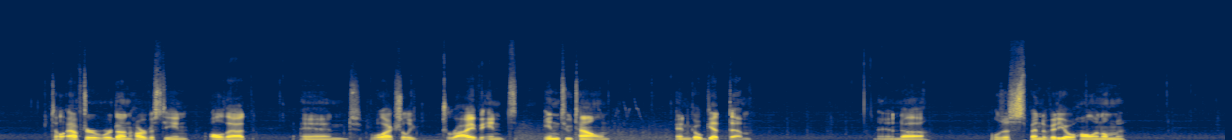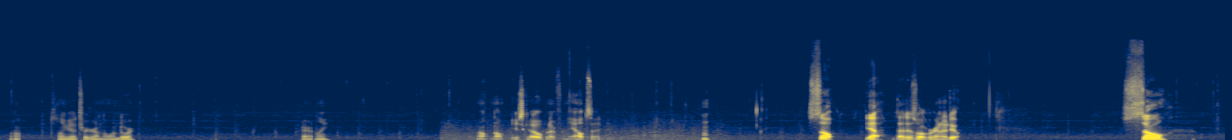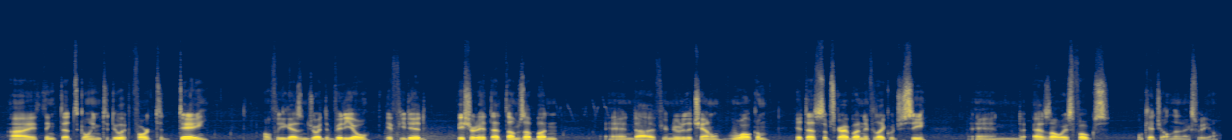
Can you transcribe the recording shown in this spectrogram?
till after we're done harvesting all that and we'll actually drive in into town and go get them. And uh, we'll just spend a video hauling them oh, it's only got a trigger on the one door. Apparently. Oh no you just gotta open it from the outside. So, yeah, that is what we're to do. So, I think that's going to do it for today. Hopefully you guys enjoyed the video. If you did, be sure to hit that thumbs up button. And uh, if you're new to the channel, welcome. Hit that subscribe button if you like what you see. And as always, folks, we'll catch y'all in the next video.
